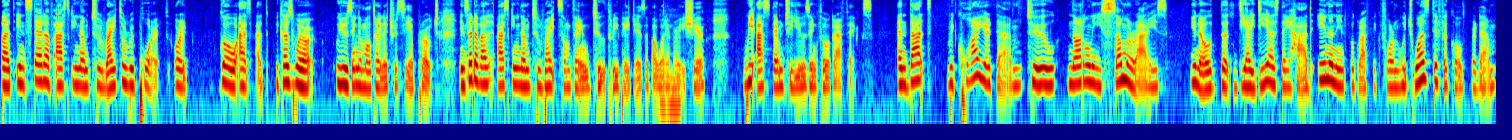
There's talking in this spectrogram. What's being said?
but instead of asking them to write a report or go as, because we're using a multiliteracy approach, instead of asking them to write something two, three pages about whatever mm-hmm. issue, we asked them to use infographics. And that required them to not only summarize you know the, the ideas they had in an infographic form which was difficult for them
